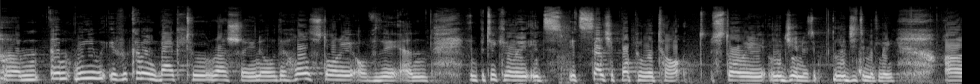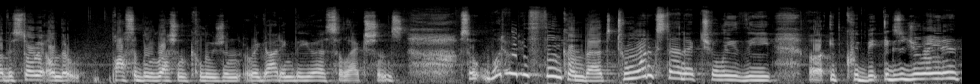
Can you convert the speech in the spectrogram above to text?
Um, and we, if we're coming back to Russia, you know, the whole story of the, and in particular, it's it's such a popular story, legit legitimately, uh, the story on the possible Russian collusion regarding the U.S. elections. So, what do you think on that? To what extent, actually, the uh, it could be exaggerated,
